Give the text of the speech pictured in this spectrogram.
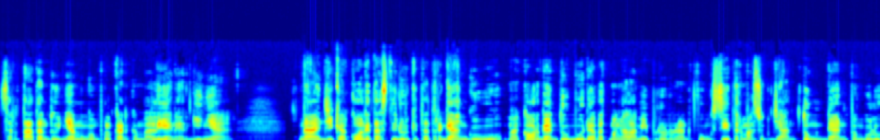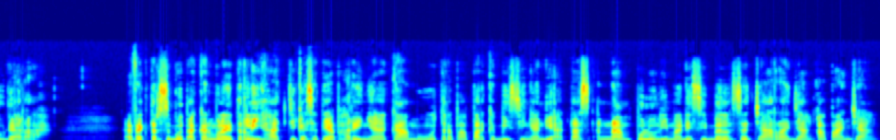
serta tentunya mengumpulkan kembali energinya. Nah, jika kualitas tidur kita terganggu, maka organ tubuh dapat mengalami penurunan fungsi termasuk jantung dan pembuluh darah. Efek tersebut akan mulai terlihat jika setiap harinya kamu terpapar kebisingan di atas 65 desibel secara jangka panjang.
